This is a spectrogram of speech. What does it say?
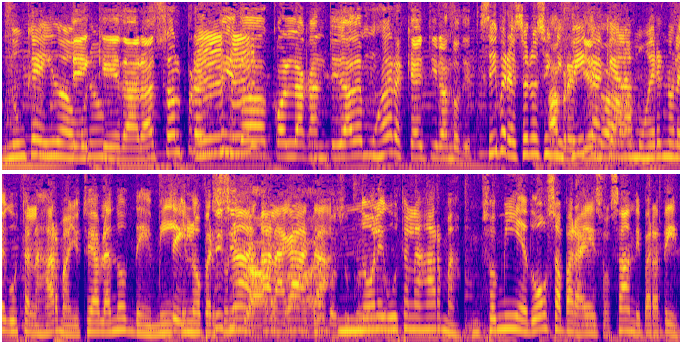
Nunca he ido a te uno. quedarás sorprendido con la cantidad de mujeres que hay tirando tiros. Sí, pero eso no significa que a a- las mujeres no les gustan las armas. Yo estoy hablando de mí, en lo Sí, sí, personal. claro, a la gata no le gustan las armas. Soy miedosa para eso. Sandy, para ti.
